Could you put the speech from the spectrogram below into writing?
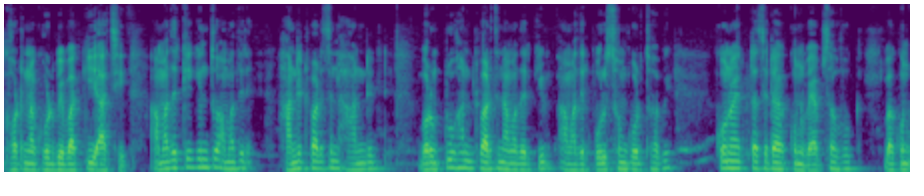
ঘটনা ঘটবে বা কী আছে। আমাদেরকে কিন্তু আমাদের হান্ড্রেড পার্সেন্ট হান্ড্রেড বরং টু হান্ড্রেড পার্সেন্ট আমাদেরকে, আমাদের পরিশ্রম করতে হবে। কোনো একটা সেটা কোনো ব্যবসা হোক বা কোনো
